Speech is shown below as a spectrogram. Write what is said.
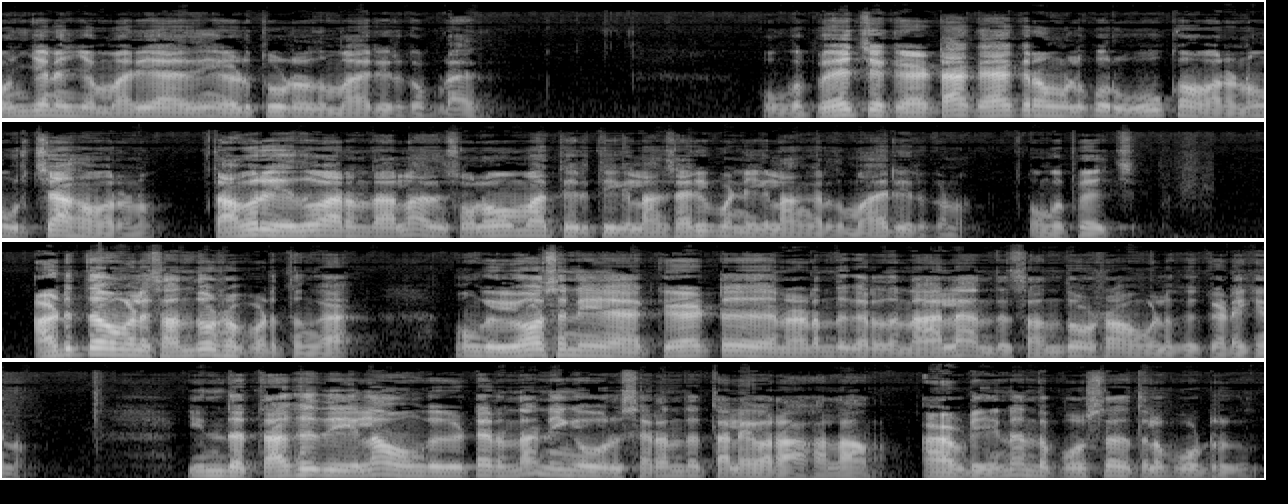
கொஞ்ச நெஞ்ச மரியாதையும் எடுத்து விடுறது மாதிரி இருக்கக்கூடாது. உங்கள் பேச்சை கேட்டால் கேட்குறவங்களுக்கு ஒரு ஊக்கம் வரணும் உற்சாகம் வரணும். தவறு எதுவாக இருந்தாலும் அதை சுலபமாக திருத்திக்கலாம் சரி பண்ணிக்கலாங்கிறது மாதிரி இருக்கணும் உங்கள் பேச்சு. அடுத்தவங்களை சந்தோஷப்படுத்துங்க. உங்கள் யோசனையை கேட்டு நடந்துக்கிறதுனால அந்த சந்தோஷம் அவங்களுக்கு கிடைக்கணும். இந்த தகுதியெல்லாம் உங்ககிட்ட இருந்தால் நீங்கள் ஒரு சிறந்த தலைவராகலாம் அப்படின்னு அந்த புஸ்தகத்தில் போட்டிருக்குது.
